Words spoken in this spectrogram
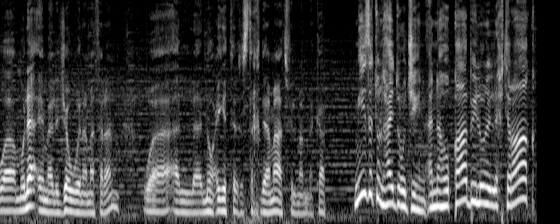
وملائمة لجونا مثلا ونوعية الاستخدامات في المملكة. ميزة الهيدروجين أنه قابل للاحتراق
